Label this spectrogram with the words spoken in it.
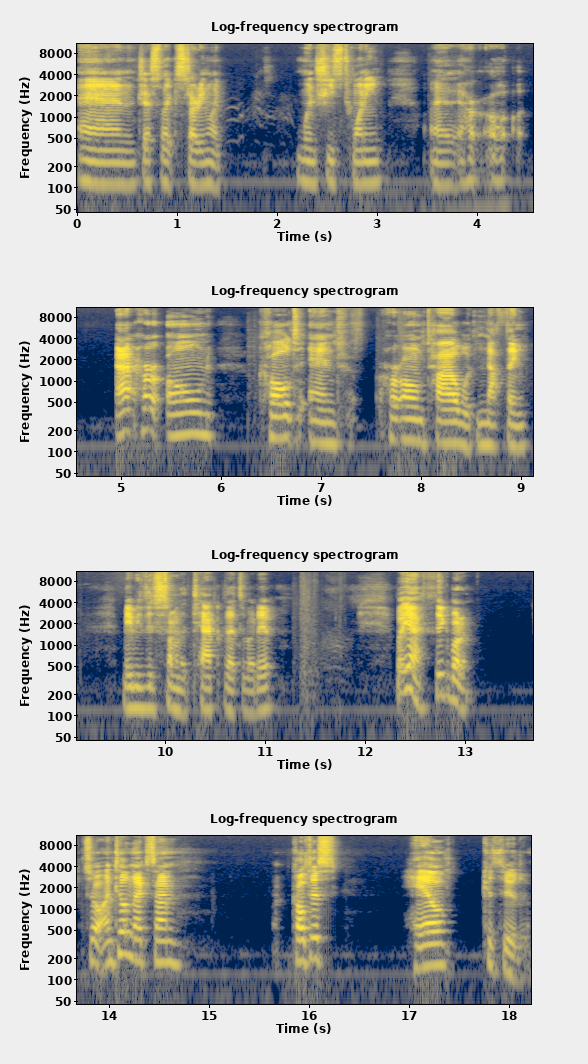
and just like starting like when she's twenty, uh, her uh, at her own cult and her own tile with nothing. Maybe just some of the tech, but that's about it. But yeah, think about it. So until next time, cultists, hail Cthulhu.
